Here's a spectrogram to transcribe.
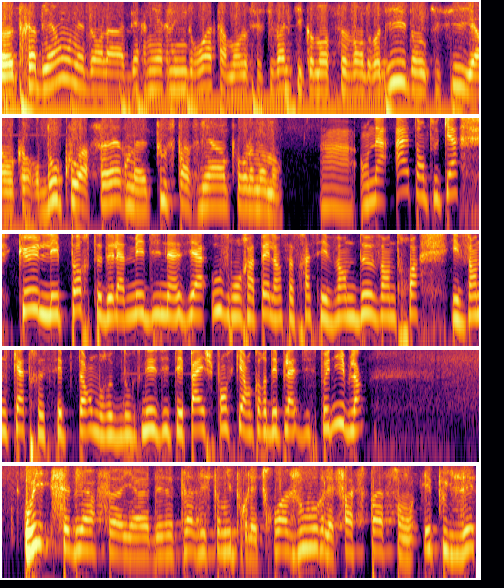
Euh, très bien, on est dans la dernière ligne droite avant le festival qui commence ce vendredi. Donc ici, il y a encore beaucoup à faire, mais tout se passe bien pour le moment. Ah, on a hâte en tout cas que les portes de la Médinasia ouvrent. On rappelle, hein, ça sera ces 22, 23 et 24 septembre. Donc n'hésitez pas. Et je pense qu'il y a encore des places disponibles. Hein. Oui, c'est bien ça. Il y a des places disponibles pour les trois jours. Les fast-pass sont épuisés,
